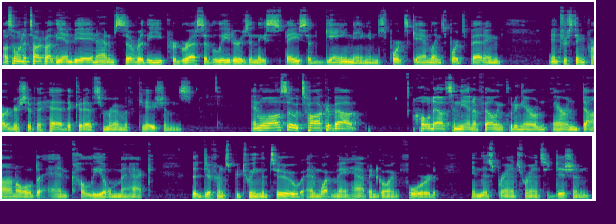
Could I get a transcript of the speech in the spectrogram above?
Also, want to talk about the NBA and Adam Silver, the progressive leaders in the space of gaming and sports gambling, sports betting. Interesting partnership ahead that could have some ramifications. And we'll also talk about holdouts in the NFL, including Aaron, Aaron Donald and Khalil Mack, the difference between the two and what may happen going forward in this Brandt's Rants edition.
